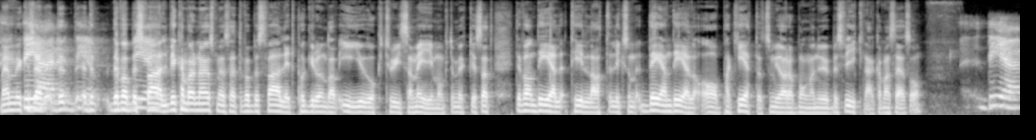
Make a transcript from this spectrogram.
Men vi kan det, säga, är, det, det, det, var besvärligt. Vi kan bara nöja oss med att säga att det var besvärligt på grund av EU och Theresa May i mångt och mycket. Så att det var en del till att liksom, det är en del av paketet som gör att många nu är besvikna, kan man säga så? Det,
